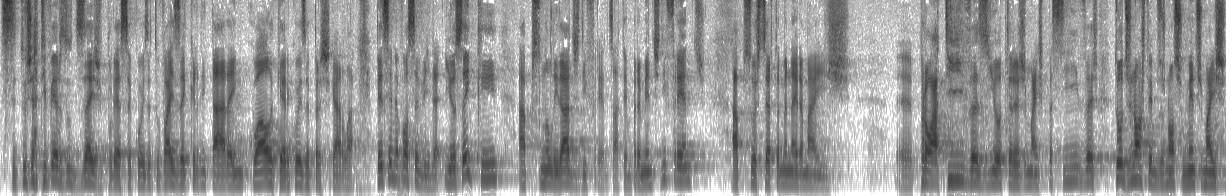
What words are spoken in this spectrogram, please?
Se tu já tiveres o desejo por essa coisa, tu vais acreditar em qualquer coisa para chegar lá. Pensem na vossa vida. E eu sei que há personalidades diferentes, há temperamentos diferentes, há pessoas de certa maneira mais uh, proativas e outras mais passivas. Todos nós temos os nossos momentos mais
